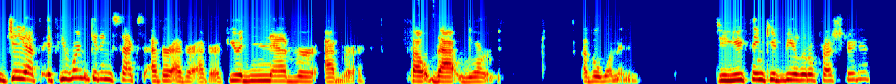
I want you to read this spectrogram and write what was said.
JF, if you weren't getting sex ever, ever, ever, if you had never, ever felt that warmth of a woman, do you think you'd be a little frustrated?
